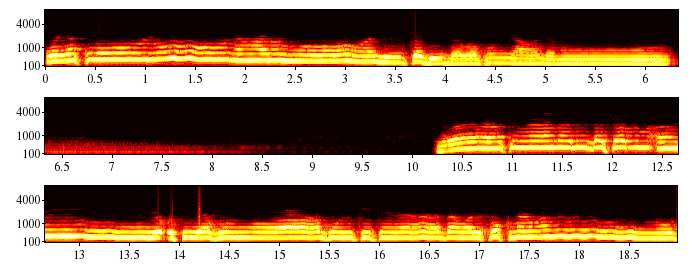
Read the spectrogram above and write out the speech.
ويقولون على الله الكذب وهم يعلمون. ما كان لبشر أن يؤتيه الله الكتاب والحكم والنبوءة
